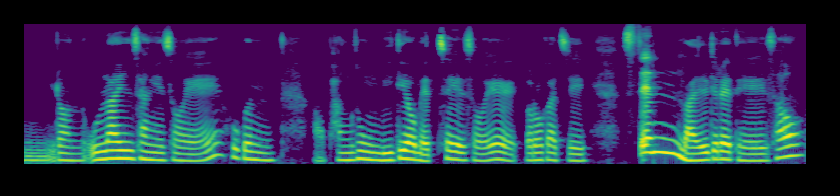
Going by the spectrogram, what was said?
음, 이런 온라인상에서의 혹은 어, 방송 미디어 매체에서의 여러 가지 센 말들에 대해서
